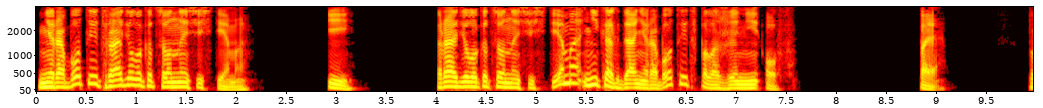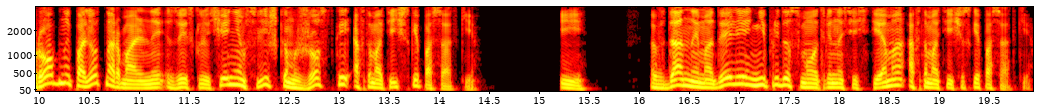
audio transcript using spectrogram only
Не работает радиолокационная система. И. Радиолокационная система никогда не работает в положении OFF. П. Пробный полет нормальный, за исключением слишком жесткой автоматической посадки. И. В данной модели не предусмотрена система автоматической посадки.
